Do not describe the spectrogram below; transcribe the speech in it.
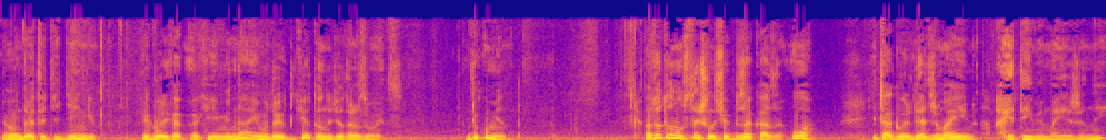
И он дает эти деньги, и говорит, как, какие имена, ему дают гет, он идет разводиться. Документ. А тут он услышал еще без заказа. О, и так говорит, да это же мое имя. А это имя моей жены?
